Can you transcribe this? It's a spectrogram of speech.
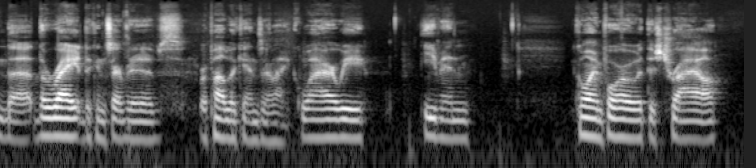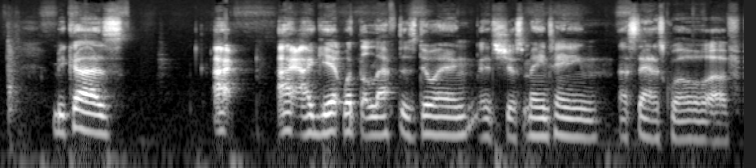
the the right, the conservatives, Republicans are like, why are we even going forward with this trial? Because I, I get what the left is doing. It's just maintaining a status quo of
